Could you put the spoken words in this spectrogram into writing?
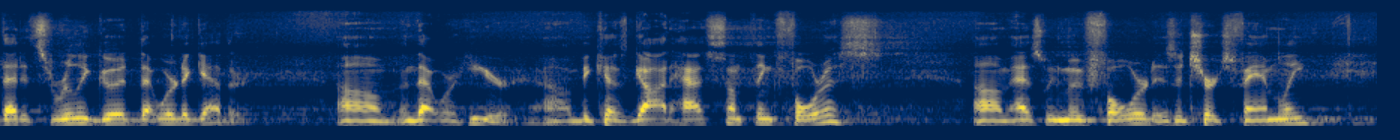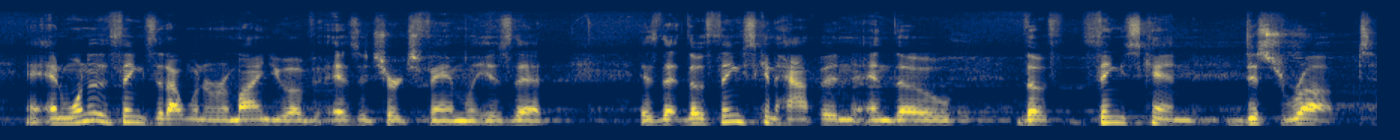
that it's really good that we're together um, and that we're here uh, because God has something for us um, as we move forward as a church family. And one of the things that I want to remind you of as a church family is that is that though things can happen and though though things can disrupt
